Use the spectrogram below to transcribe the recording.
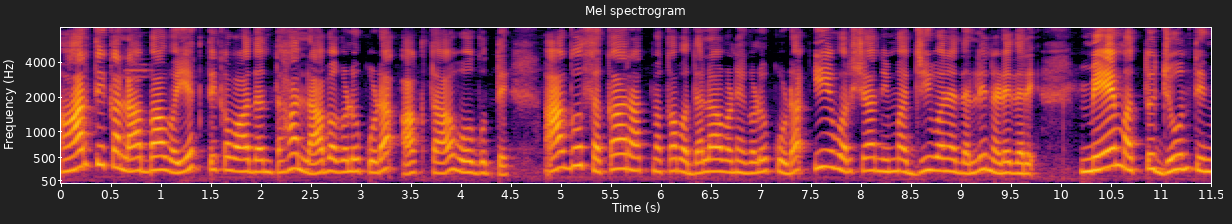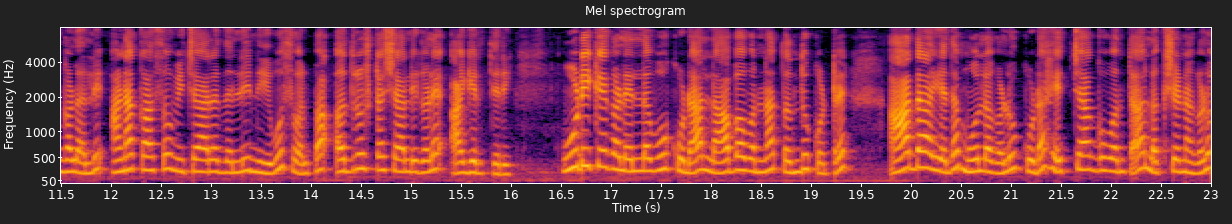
ಆರ್ಥಿಕ ಲಾಭ, ವೈಯಕ್ತಿಕವಾದಂತಹ ಲಾಭಗಳು ಕೂಡ ಆಗ್ತಾ ಹೋಗುತ್ತೆ. ಹಾಗೂ ಸಕಾರಾತ್ಮಕ ಬದಲಾವಣೆಗಳು ಕೂಡ ಈ ವರ್ಷ ನಿಮ್ಮ ಜೀವನದಲ್ಲಿ ನಡೆದರೆ. ಮೇ ಮತ್ತು ಜೂನ್ ತಿಂಗಳಲ್ಲಿ ಹಣಕಾಸು ವಿಚಾರದಲ್ಲಿ ನೀವು ಸ್ವಲ್ಪ ಅದೃಷ್ಟಶಾಲಿಗಳೇ ಆಗಿರ್ತೀರಿ. ಹೂಡಿಕೆಗಳೆಲ್ಲವೂ ಕೂಡ ಲಾಭವನ್ನು ತಂದುಕೊಟ್ರೆ ಆದಾಯದ ಮೂಲಗಳು ಕೂಡ ಹೆಚ್ಚಾಗುವಂತಹ ಲಕ್ಷಣಗಳು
